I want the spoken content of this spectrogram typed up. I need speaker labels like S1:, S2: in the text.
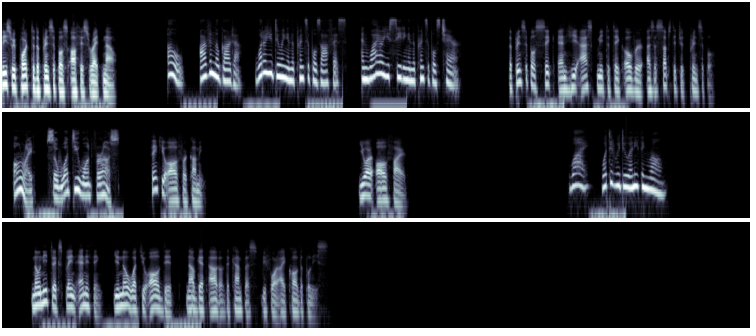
S1: please report to the principal's office right now.
S2: Oh, Arvin Logarda, what are you doing in the principal's office, and why are you seating in the principal's chair?
S1: The principal's sick and he asked me to take over as a substitute principal.
S3: All right, so what do you want for us?
S1: Thank you all for coming. You are all fired.
S4: Why? What did we do anything wrong?
S1: No need to explain anything, you know what you all did, now get out of the campus before I call the police.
